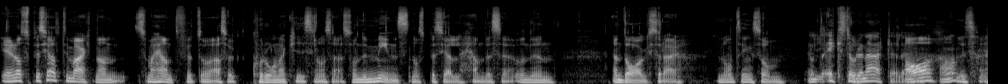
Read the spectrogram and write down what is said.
Är det något speciellt i marknaden som har hänt, förutom alltså, coronakrisen och sådär, som du minns, någon speciell händelse under en, en dag sådär? Någonting som Något extraordinärt eller? Ja. ja. Nej,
